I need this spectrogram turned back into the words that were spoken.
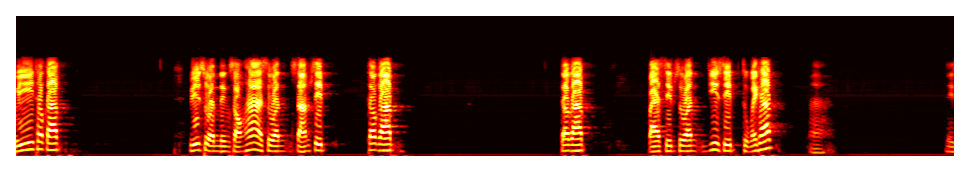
v เท่ากับ v ส่วนหนึ่งสองห้าส่วนสามสิบเท่ากับ เท่ากับแปดสิบส่วนยี่สิบถูกไหมครับ อ่า นี่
